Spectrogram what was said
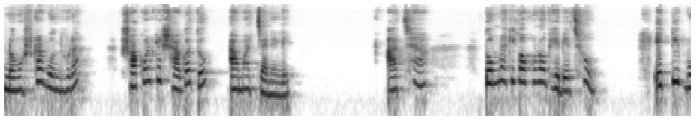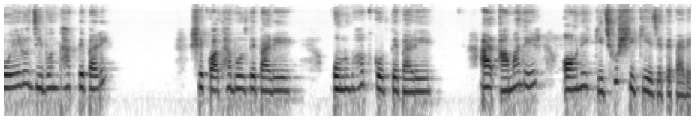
নমস্কার বন্ধুরা, সকলকে স্বাগত আমার চ্যানেলে। আচ্ছা তোমরা কি কখনো ভেবেছ একটি বইয়েরও জীবন থাকতে পারে? সে কথা বলতে পারে, অনুভব করতে পারে, আর আমাদের অনেক কিছু শিখিয়ে যেতে পারে।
